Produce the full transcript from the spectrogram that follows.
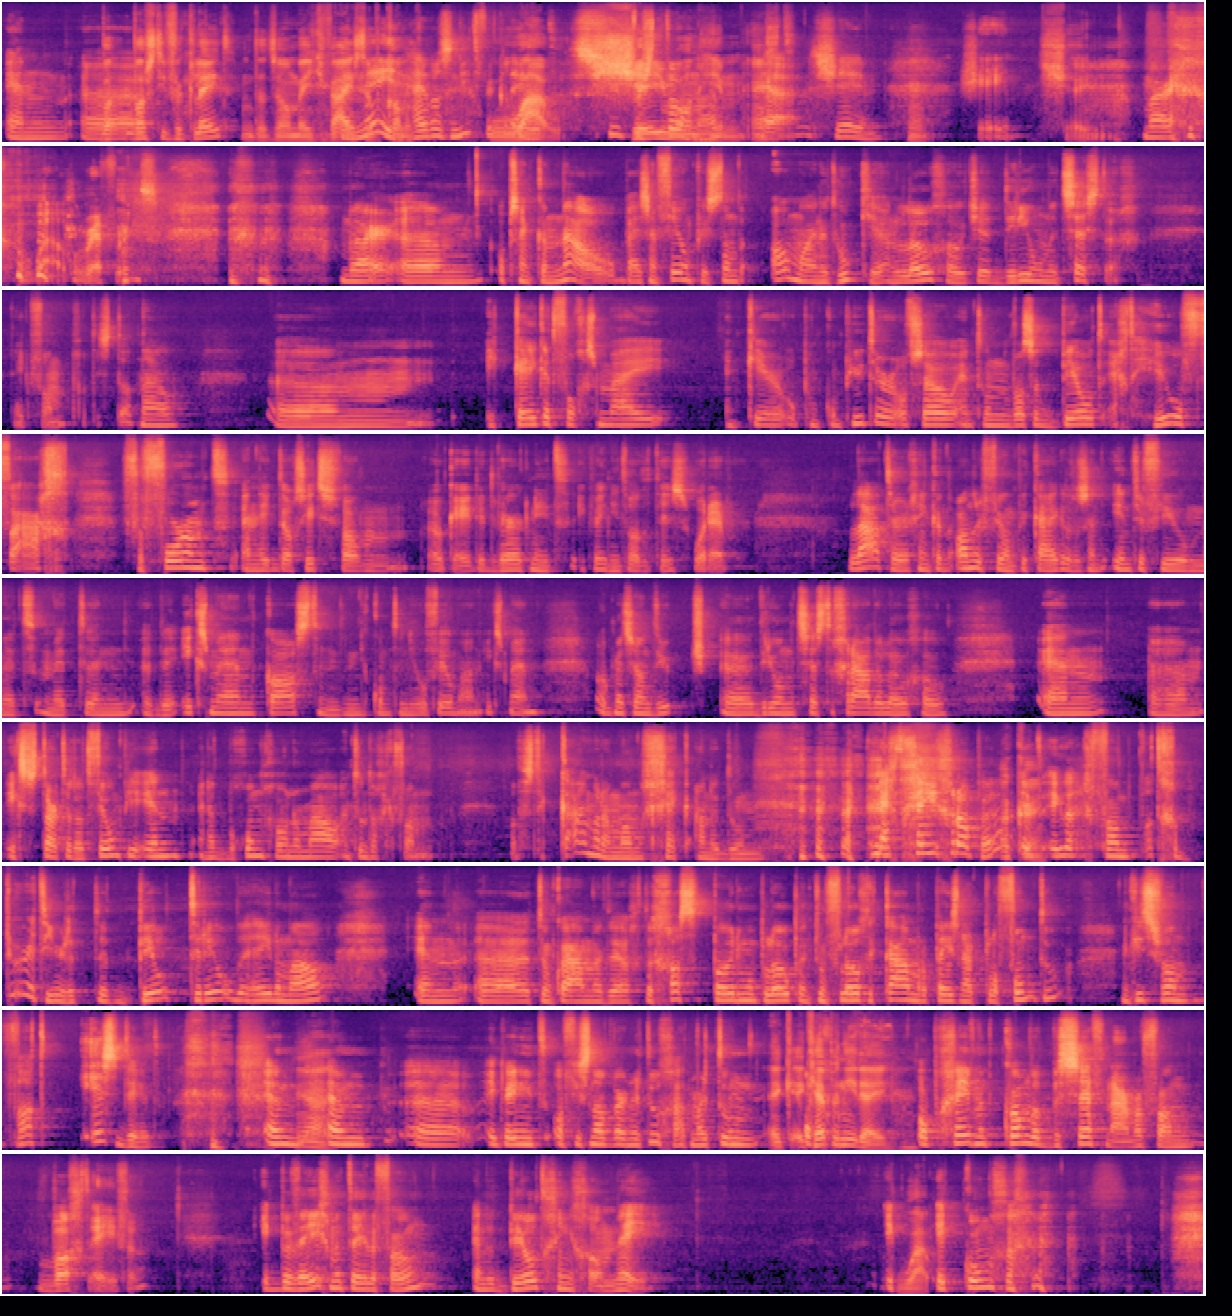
En, eh, Wa- was hij verkleed? Dat is wel een beetje vereist nee, hij was niet verkleed. Wauw. Shame stom, on hè? him, echt. Ja, shame. Ja. Shame. Shame. Maar, wauw, reference. maar ehm, op zijn kanaal, bij zijn filmpje, stond allemaal in het hoekje een logootje 360. Ik denk van, wat is dat nou? Ehm, ik keek het volgens mij een keer op een computer of zo. En toen was het beeld echt heel vaag vervormd. En ik dacht zoiets van, oké, dit werkt niet. Ik weet niet wat het is, whatever. Later ging ik een ander filmpje kijken. Dat was een interview met, met een, de X-Men cast. En er komt een nieuwe film aan, X-Men. Ook met zo'n drie- eh, 360 graden logo. En ehm, ik startte dat filmpje in en het begon gewoon normaal. En toen dacht ik van, wat is de cameraman gek aan het doen? echt geen grap, hè? Ik, ik dacht van, wat gebeurt hier? Het, het beeld trilde helemaal. En eh, toen kwamen de, de gasten het podium oplopen... en toen vloog de camera opeens naar het plafond toe. En ik iets van, wat is dit? en Ja. en eh, ik weet niet of je snapt waar het naartoe gaat... maar toen Ik, ik heb een idee. op een gegeven moment kwam dat besef naar me van... wacht even. Ik beweeg mijn telefoon en het beeld ging gewoon mee. Ik, Wauw. ik, kon, ge-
